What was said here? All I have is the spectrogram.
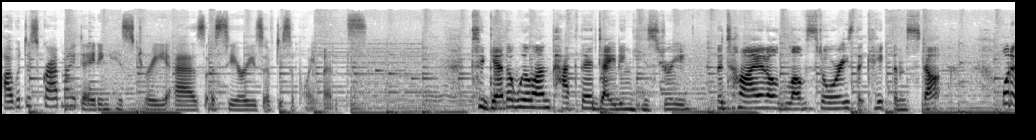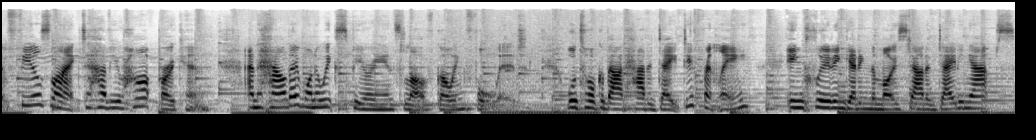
I would describe my dating history as a series of disappointments. Together, we'll unpack their dating history, the tired old love stories that keep them stuck, what it feels like to have your heart broken, and how they want to experience love going forward. We'll talk about how to date differently, including getting the most out of dating apps,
